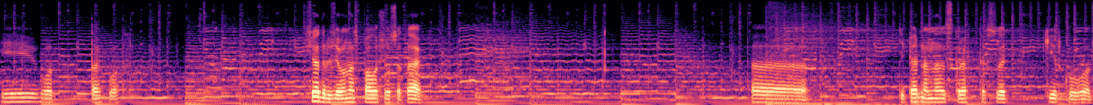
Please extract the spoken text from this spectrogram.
И вот так вот. Все, друзья, у нас получился так. Э -э теперь нам надо скрафтить, так сказать, кирку, вот.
